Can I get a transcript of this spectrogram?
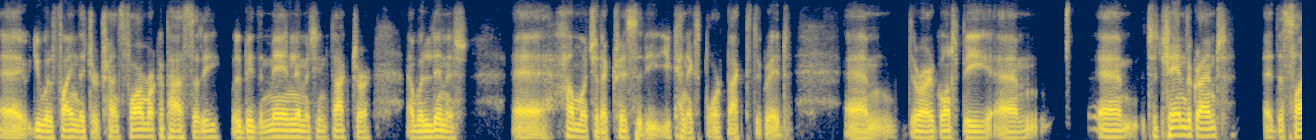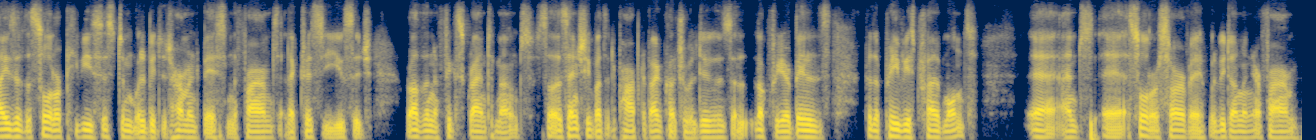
uh, you will find that your transformer capacity will be the main limiting factor and will limit uh, how much electricity you can export back to the grid. Um, there are going to be, um, um, to claim the grant, uh, the size of the solar PV system will be determined based on the farm's electricity usage rather than a fixed grant amount. So essentially what the Department of Agriculture will do is look for your bills for the previous 12 months uh, and uh, a solar survey will be done on your farm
